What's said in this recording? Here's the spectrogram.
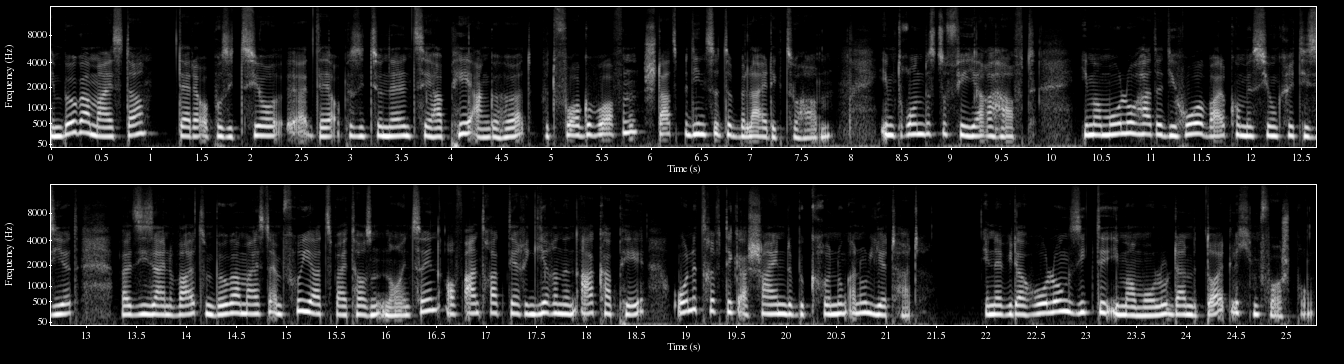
Dem Bürgermeister, der der, Opposition, äh, der oppositionellen CHP angehört, wird vorgeworfen, Staatsbedienstete beleidigt zu haben. Ihm drohen bis zu vier Jahre Haft. Imamolo hatte die Hohe Wahlkommission kritisiert, weil sie seine Wahl zum Bürgermeister im Frühjahr 2019 auf Antrag der regierenden AKP ohne triftig erscheinende Begründung annulliert hatte. In der Wiederholung siegte Imamolo dann mit deutlichem Vorsprung.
